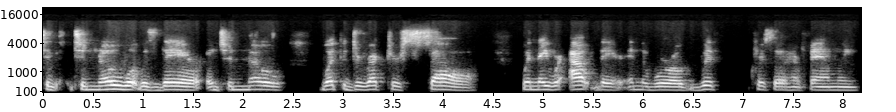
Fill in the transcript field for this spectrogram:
to to know what was there and to know what the director saw when they were out there in the world with Kristal and her family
